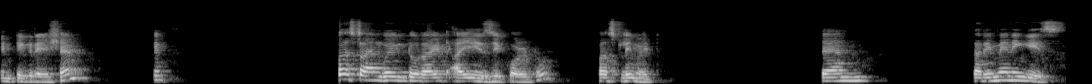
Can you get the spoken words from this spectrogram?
integration okay first i am going to write i is equal to first limit then the remaining is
